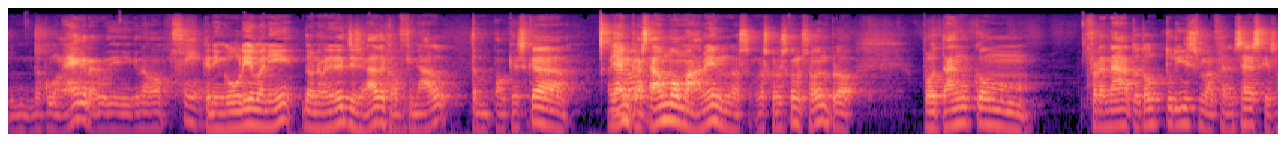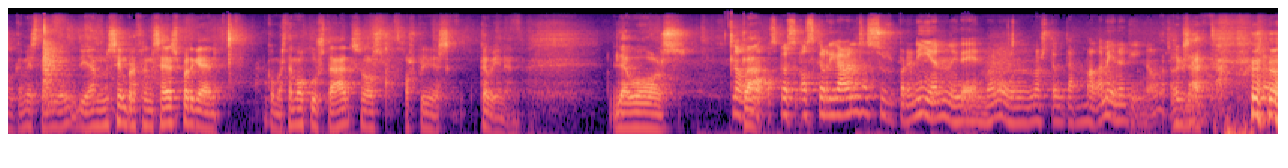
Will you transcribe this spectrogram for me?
de color negre, vull dir, que, no, Sí. que ningú volia venir d'una manera exagerada, que al final tampoc és que... Aviam, No, no. que estaven molt malament les, les coses com són, però, però tant com frenar tot el turisme francès, que és el que més tenim, diem sempre francès perquè, com estem al costat, són els, els primers que venen. Llavors, No, clar, no els, que, els que arribaven se sorprenien i deien, bueno, no esteu tan malament aquí, no? O sigui, exacte, això-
